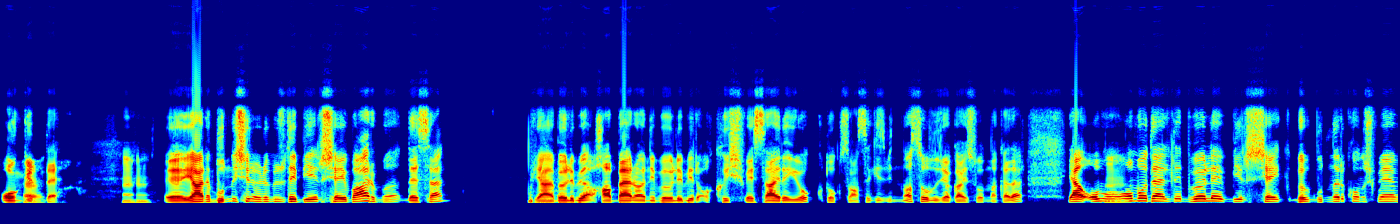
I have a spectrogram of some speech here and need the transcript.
10 Evet. günde. Hı hı. E, yani bunun için önümüzde bir şey var mı desen yani böyle bir haber hani böyle bir akış vesaire yok. 98 bin nasıl olacak ay sonuna kadar? Ya o, Hı. o modelde böyle bir şey bu- bunları konuşmaya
